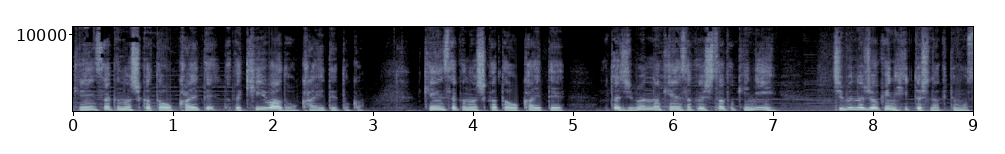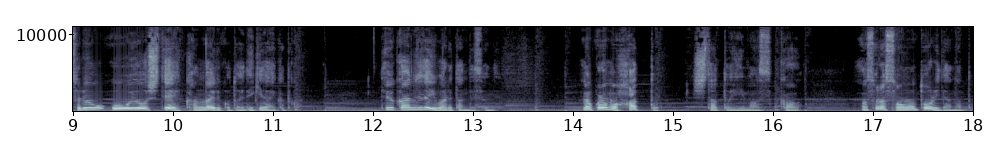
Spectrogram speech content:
検索の仕方を変えて例えばキーワードを変えてとか検索の仕方を変えてまた自分の検索した時に自分の条件にヒットしなくてもそれを応用して考えることができないかとかっていう感じで言われたんですよね。まあこれもハッとしたと言いますか、まあ、それはその通りだなと。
